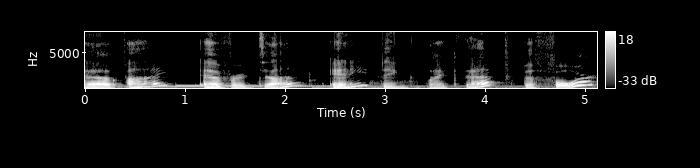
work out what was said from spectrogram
Have I ever done anything like that before?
